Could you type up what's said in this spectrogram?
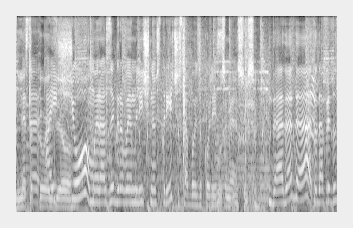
есть Это- такое а дело. еще мы разыгрываем личную встречу с тобой за Господи кулисами. Иисусе. Да-да-да, туда придут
